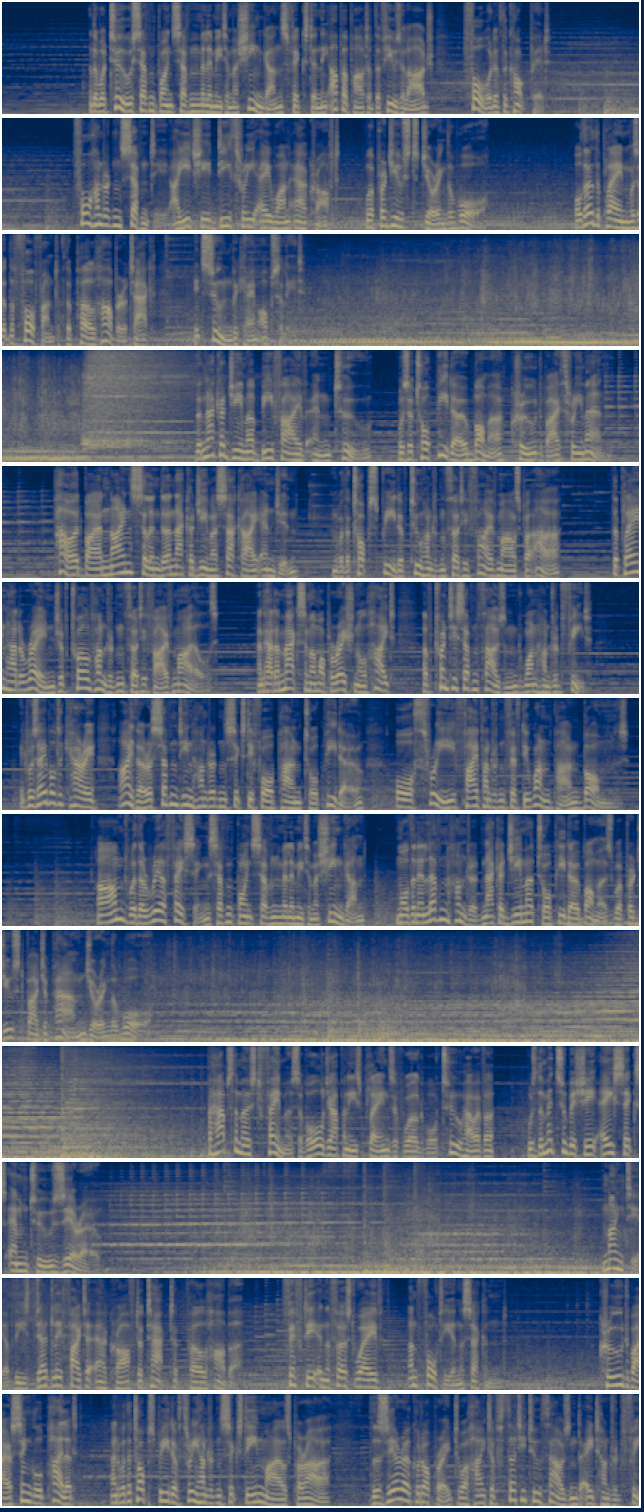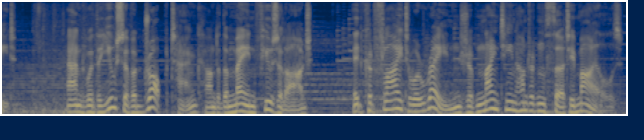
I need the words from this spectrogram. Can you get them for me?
There were two 7.7mm machine guns fixed in the upper part of the fuselage, forward of the cockpit. 470 Aichi D3A1 aircraft were produced during the war. Although the plane was at the forefront of the Pearl Harbor attack, it soon became obsolete. The Nakajima B-5N2 was a torpedo bomber crewed by three men. Powered by a nine-cylinder Nakajima Sakae engine and with a top speed of 235 miles per hour, the plane had a range of 1,235 miles and had a maximum operational height of 27,100 feet. It was able to carry either a 1,764 pound torpedo or three 551 pound bombs. Armed with a rear facing 7.7mm machine gun, more than 1,100 Nakajima torpedo bombers were produced by Japan during the war. Perhaps the most famous of all Japanese planes of World War II, however, was the Mitsubishi A6M20. Ninety of these deadly fighter aircraft attacked at Pearl Harbor, 50 in the first wave and 40 in the second. Crewed by a single pilot and with a top speed of 316 miles per hour, the Zero could operate to a height of 32,800 feet, and with the use of a drop tank under the main fuselage, it could fly to a range of 1,930 miles.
